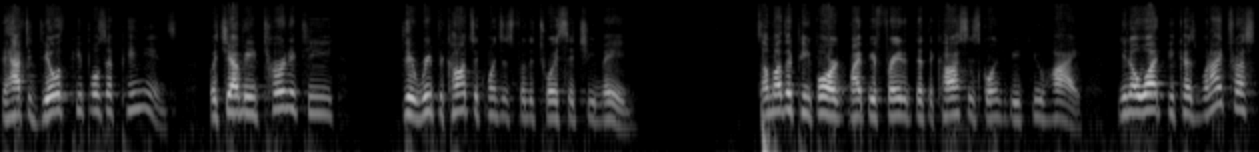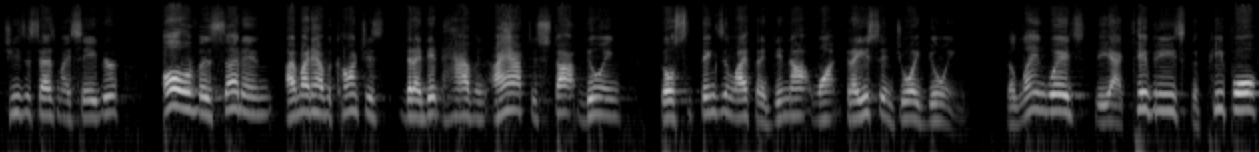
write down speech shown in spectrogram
to have to deal with people's opinions. But you have eternity to reap the consequences for the choice that you made. Some other people are, might be afraid that the cost is going to be too high. You know what? Because when I trust Jesus as my Savior, all of a sudden I might have a conscience that I didn't have, and I have to stop doing those things in life that I did not want, that I used to enjoy doing. The language, the activities, the people.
